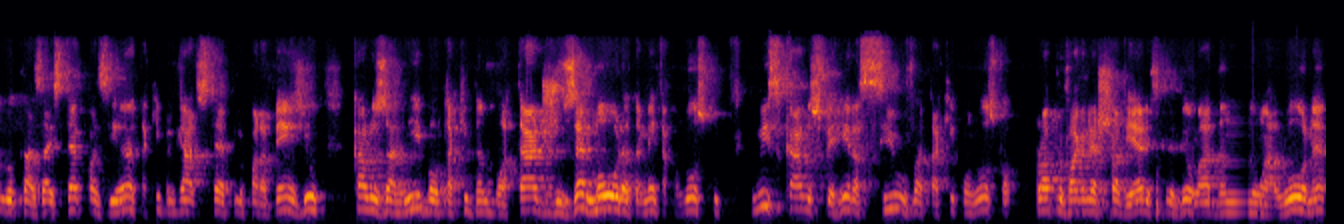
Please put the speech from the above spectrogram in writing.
Lucas, a Esther Pazian está aqui, obrigado, Esther, pelo parabéns, viu? Carlos Aníbal está aqui dando boa tarde, José Moura também está conosco, Luiz Carlos Ferreira Silva está aqui conosco, o próprio Wagner Xavier escreveu lá dando um alô, né?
